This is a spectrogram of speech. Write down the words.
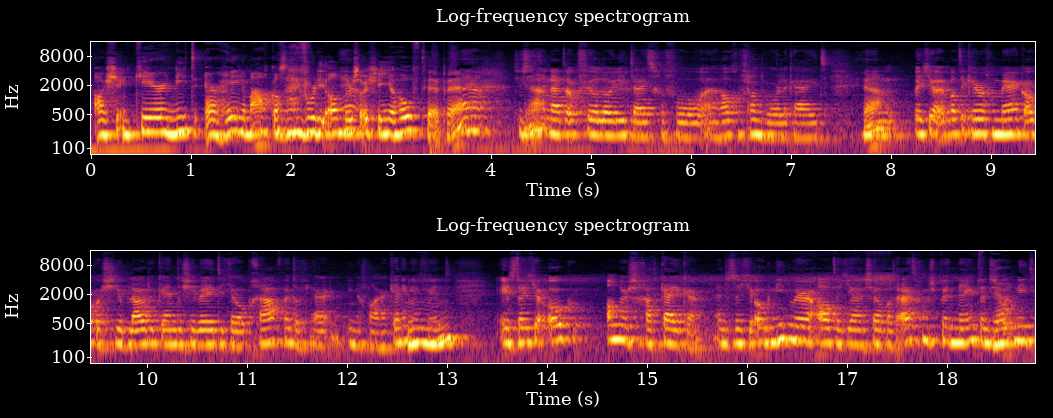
Als je een keer niet er helemaal kan zijn voor die ander zoals je in je hoofd hebt. Hè? Dus je Ja. ziet inderdaad ook veel loyaliteitsgevoel, eh, hoge verantwoordelijkheid. Ja. En weet je, wat ik heel erg merk, ook als je je blauwdruk kent, als je weet dat je hoogbegaafd bent, of je er in ieder geval herkenning in Mhm. vindt, is dat je ook anders gaat kijken. En dus dat je ook niet meer altijd jezelf als uitgangspunt neemt. En dus Ja. ook niet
